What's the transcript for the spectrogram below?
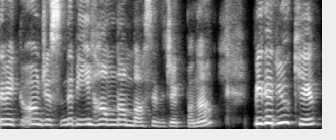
demek ki öncesinde bir ilhamdan bahsedecek bana. Bir de diyor ki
